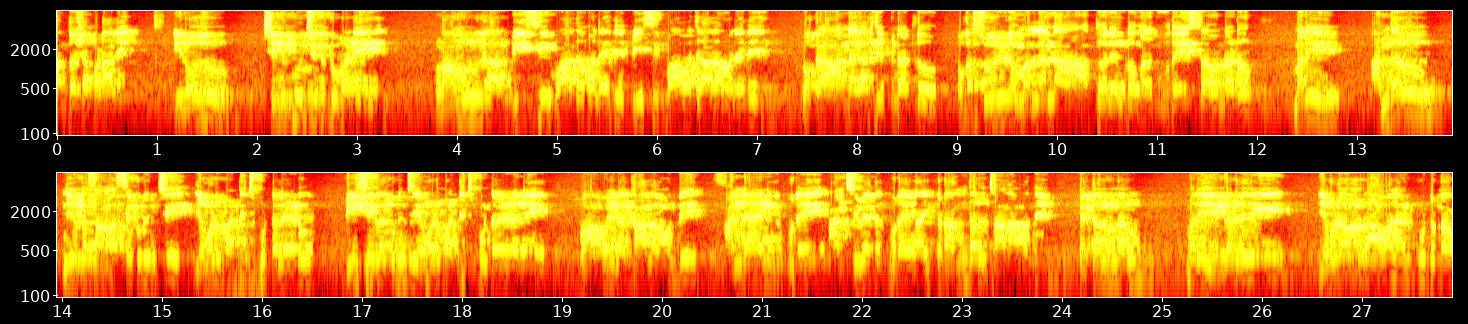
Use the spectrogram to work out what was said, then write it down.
సంతోషపడాలి. ఈరోజు చినుకు చినుకు పడి మామూలుగా బీసీ వాదం అనేది బీసీ భావజాలం అనేది ఒక అన్నగారు చెప్పినట్లు ఒక సూర్యుడు మల్లన్న ఆధ్వర్యంలో మనకు ఉదయిస్తా ఉన్నాడు. మరి అందరూ నీ యొక్క సమస్య గురించి ఎవడు పట్టించుకుంటలేడు? బీసీల గురించి ఎవడు పట్టించుకుంటలేడని వాపోయిన కాలం ఉంది. అన్యాయానికి గురై అణచివేతకు గురైన ఇక్కడ అందరూ చాలా మంది పెద్దలు ఉన్నారు. మరి ఎక్కడ తిరిగి ఎవడెవరు రావాలి అనుకుంటున్నాం?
